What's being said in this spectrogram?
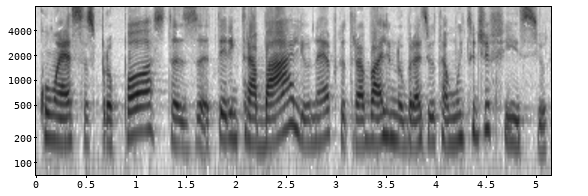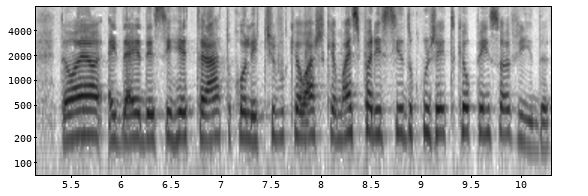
com essas propostas, eh, terem trabalho, né, porque o trabalho no Brasil está muito difícil. Então é a ideia desse retrato coletivo que eu acho que é mais parecido com o jeito que eu penso a vida.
